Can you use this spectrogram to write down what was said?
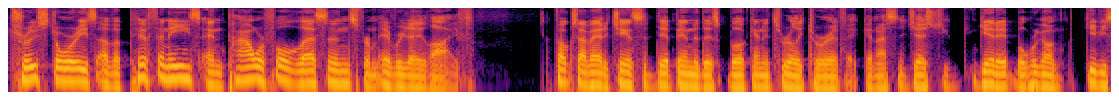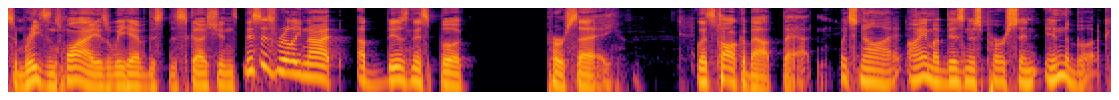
True Stories of Epiphanies and Powerful Lessons from Everyday Life." Folks, I've had a chance to dip into this book and it's really terrific. And I suggest you get it, but we're going to give you some reasons why as we have this discussion. This is really not a business book per se. Let's talk about that. It's not. I am a business person in the book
